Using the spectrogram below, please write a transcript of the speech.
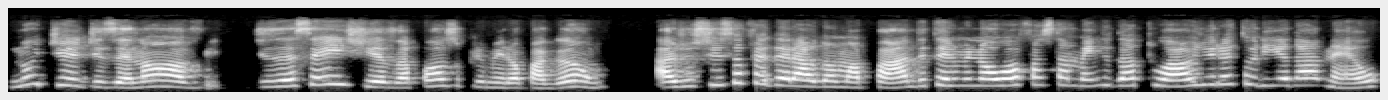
No dia 19, 16 dias após o primeiro apagão, a Justiça Federal do Amapá determinou o afastamento da atual diretoria da ANEL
